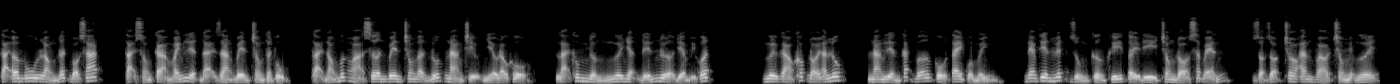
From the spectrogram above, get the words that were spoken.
tại âm u lòng đất bọ sát tại sóng cả mãnh liệt đại giang bên trong thần phục tại nóng bức hỏa sơn bên trong lần nút nàng chịu nhiều đau khổ lại không nhường ngươi nhận đến nửa điểm bị khuất. Ngươi gào khóc đòi ăn lúc nàng liền cắt vỡ cổ tay của mình đem tiên huyết dùng cương khí tẩy đi trong đó sắp bén dọn dọn cho ăn vào trong miệng ngươi.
